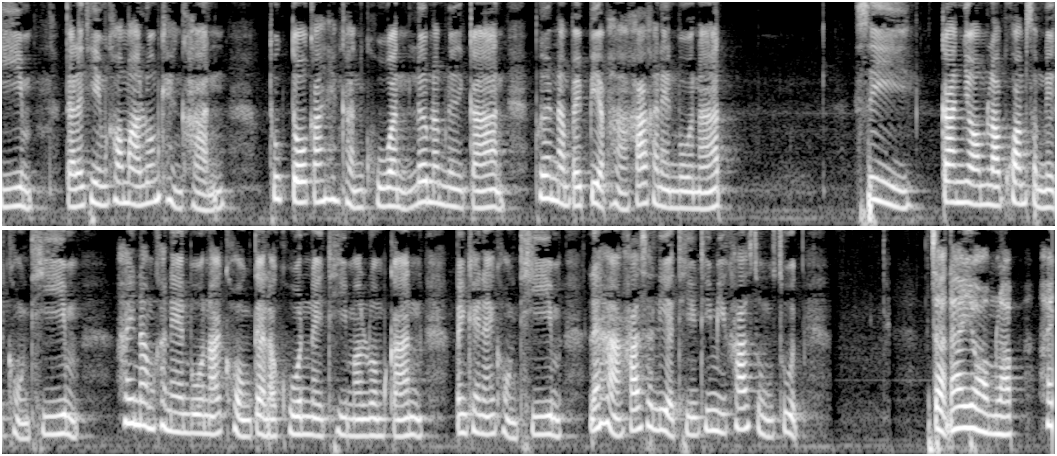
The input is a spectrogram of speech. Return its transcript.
ทีม แต่ละทีมเข้ามาร่วมแข่งขัน ทุกโต๊ะการแข่งขันควร เริ่มดำเนินการ เพื่อนำไปเปรียบหาค่าคะแนนโบนัส 4. การยอมรับความสำเร็จของทีม ให้นำคะแนนโบนัสของแต่ละคนในทีมมารวมกัน เป็นคะแนนของทีม และหาค่าเฉลี่ยทีมที่มีค่าสูงสุด จะได้ยอมรับให้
